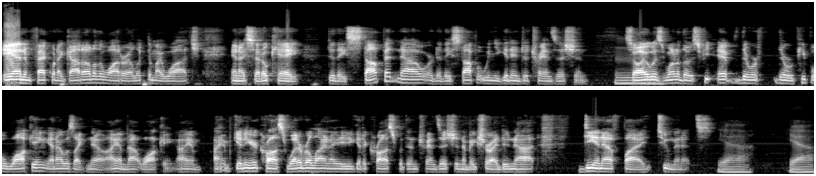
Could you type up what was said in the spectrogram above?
and in fact, when I got out of the water, I looked at my watch and I said, okay, do they stop it now or do they stop it when you get into transition? So I Mm. was one of those. eh, There were there were people walking, and I was like, "No, I am not walking. I am I am getting across whatever line I need to get across within transition to make sure I do not DNF by two minutes." Yeah, yeah.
